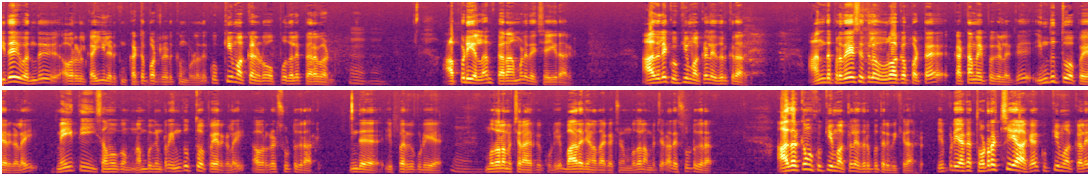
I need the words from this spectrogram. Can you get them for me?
இதை வந்து அவர்கள் கையில் எடுக்கும் கட்டுப்பாட்டில் எடுக்கும் பொழுது குக்கி மக்களோட ஒப்புதலை பெற வேண்டும். அப்படியெல்லாம் பெறாமல் இதை செய்கிறார்கள். அதிலே குக்கி மக்கள் எதிர்க்கிறார்கள். அந்த பிரதேசத்தில் உருவாக்கப்பட்ட கட்டமைப்புகளுக்கு இந்துத்துவ பெயர்களை மெய்தி சமூகம் நம்புகின்ற இந்துத்துவ பெயர்களை அவர்கள் சூட்டுகிறார்கள். இந்த இப்போ இருக்கக்கூடிய முதலமைச்சராக இருக்கக்கூடிய பாரதிய ஜனதா கட்சியின் முதலமைச்சர் அதை சூட்டுகிறார். அதற்கும் குக்கி மக்கள் எதிர்ப்பு தெரிவிக்கிறார்கள். இப்படியாக தொடர்ச்சியாக குக்கி மக்களை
